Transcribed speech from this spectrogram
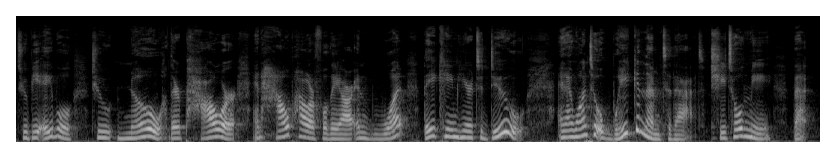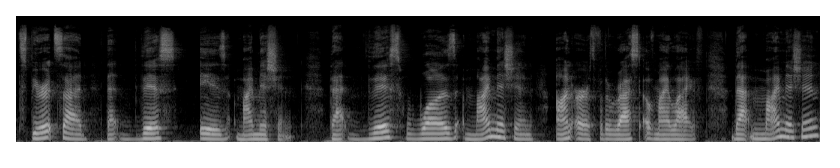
to be able to know their power and how powerful they are and what they came here to do. And I want to awaken them to that. She told me that Spirit said that this is my mission that this was my mission on earth for the rest of my life. That my mission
